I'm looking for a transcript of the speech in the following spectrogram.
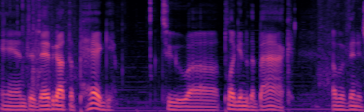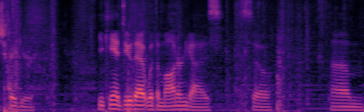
and they've got the peg to uh, plug into the back of a vintage figure. You can't do that with the modern guys. So, um,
